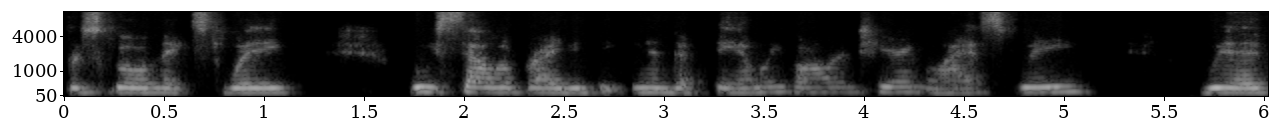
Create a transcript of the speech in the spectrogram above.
for school next week. We celebrated the end of family volunteering last week with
